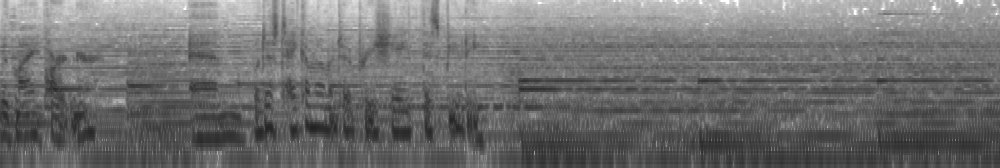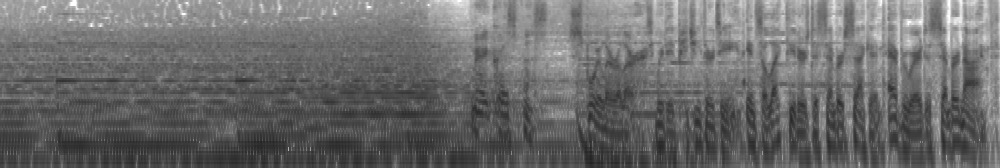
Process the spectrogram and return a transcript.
with my partner and we'll just take a moment to appreciate this beauty. Merry Christmas. Spoiler alert. Rated PG 13. In select theaters December 2nd. Everywhere December 9th.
